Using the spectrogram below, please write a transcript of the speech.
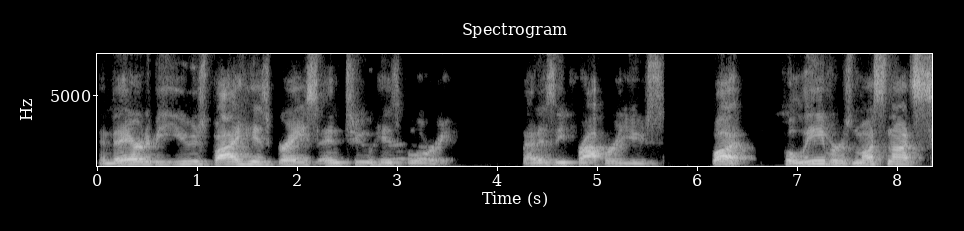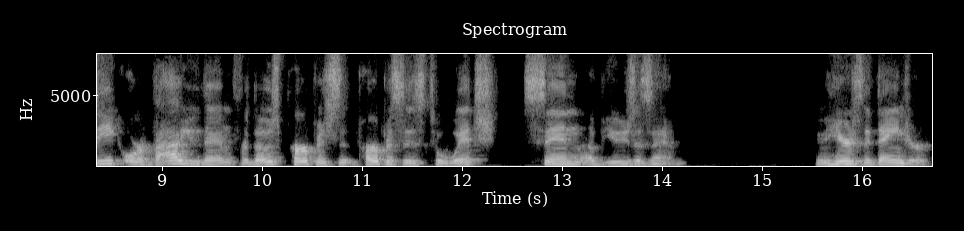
and they are to be used by his grace and to his glory. That is the proper use. But believers must not seek or value them for those purposes, to which sin abuses them. And here's the danger.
